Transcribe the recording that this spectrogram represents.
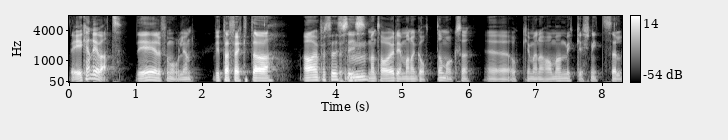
Det kan det ju varit. Det är det förmodligen. vid perfekta... Ja, precis. Precis, Mm. man tar ju det man har gott om också. Eh, Och jag menar, har man mycket schnitzel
